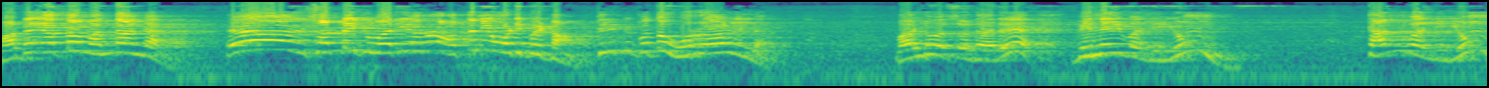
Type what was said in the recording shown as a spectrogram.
படையாத்தான் வந்தாங்க. ஏ சண்டைக்கு வரியணும் அத்தனையும் ஓடி போயிட்டான். திரும்பி பார்த்தா ஒரு ஆள் இல்லை. வள்ளுவர் சொல்றாரு வினை வலியும் தன் வலியும்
